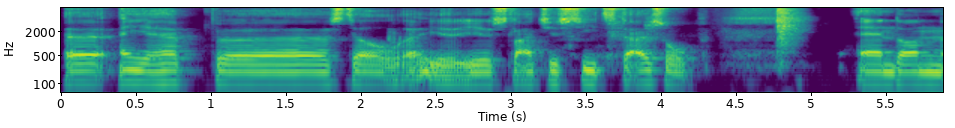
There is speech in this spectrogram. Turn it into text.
uh, en je hebt, uh, stel, uh, je, je, slaat je seeds thuis op. En dan,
